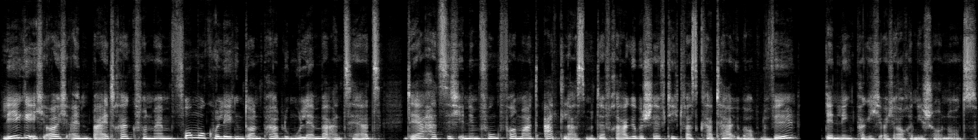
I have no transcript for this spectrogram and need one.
lege ich euch einen Beitrag von meinem FOMO-Kollegen Don Pablo Mulemba ans Herz. Der hat sich in dem Funkformat Atlas mit der Frage beschäftigt, was Katar überhaupt will. Den Link packe ich euch auch in die Show Notes.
